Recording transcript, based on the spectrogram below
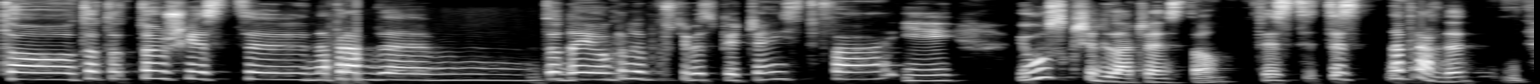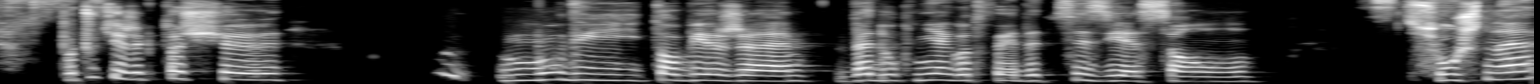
to, to, to, to już jest y, naprawdę, mm, to daje ogromne poczucie bezpieczeństwa i, i uskrzydla często. To jest, to jest naprawdę poczucie, że ktoś y, mówi tobie, że według niego twoje decyzje są słuszne,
